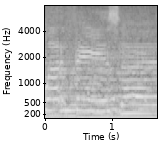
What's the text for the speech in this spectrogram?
what it feels like.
